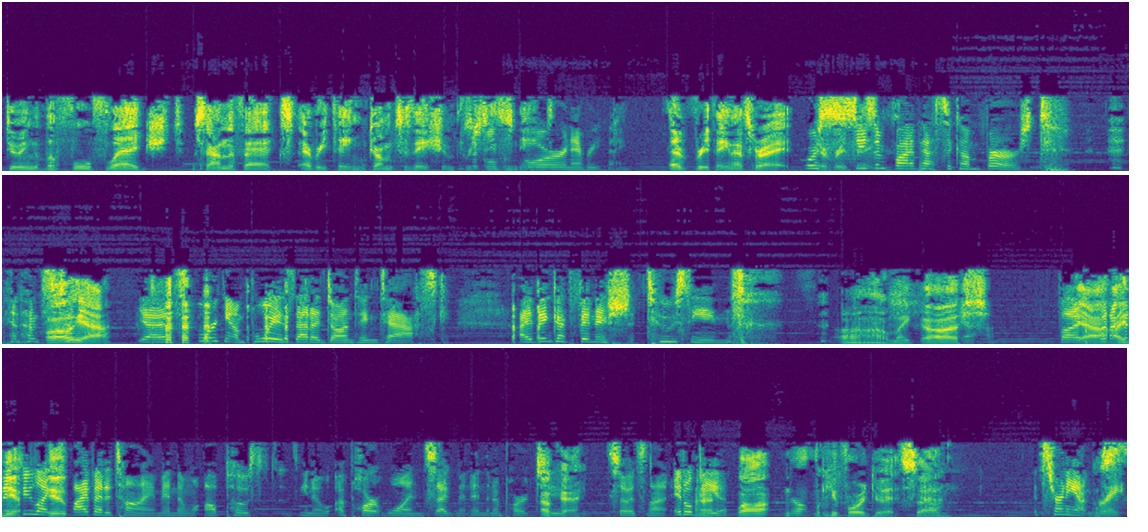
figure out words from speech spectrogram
doing the full fledged sound effects, everything dramatization for Musical season eight. score and everything. Everything. That's right. Of course, everything. season five has to come first. and I'm Oh still, yeah. yeah, it's working on. Boy, is that a daunting task. I think I finished two scenes. Oh my gosh. Yeah. But Yeah, but I'm gonna do like knew- five at a time, and then I'll post you know a part one segment and then a part two. Okay. So it's not. It'll All be. right. A, Well, no, I'm looking forward to it. So it's turning out great.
